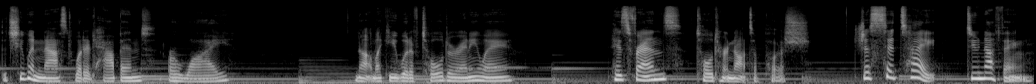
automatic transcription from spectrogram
that she wouldn't ask what had happened or why. Not like he would have told her anyway. His friends told her not to push. Just sit tight, do nothing,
